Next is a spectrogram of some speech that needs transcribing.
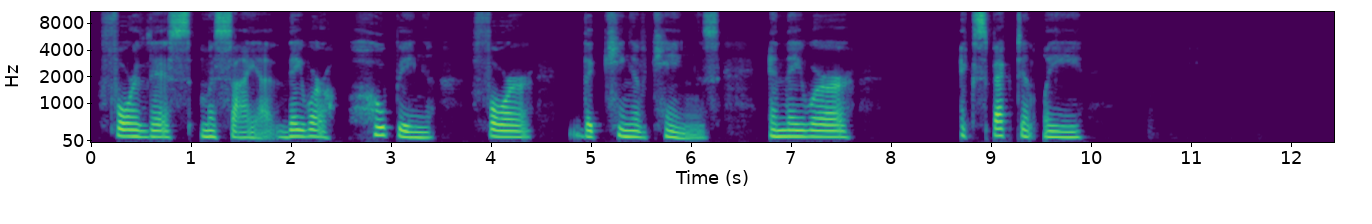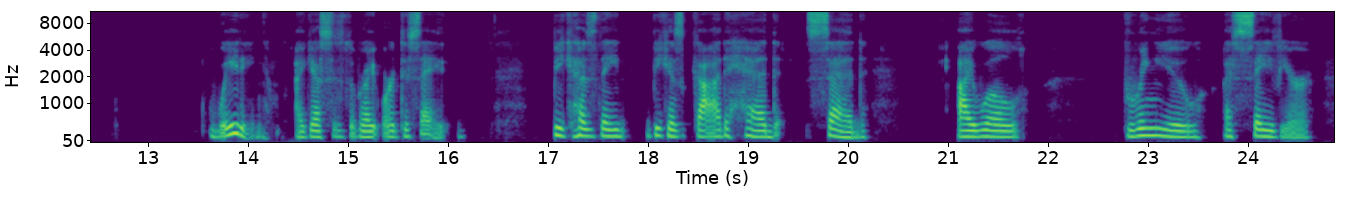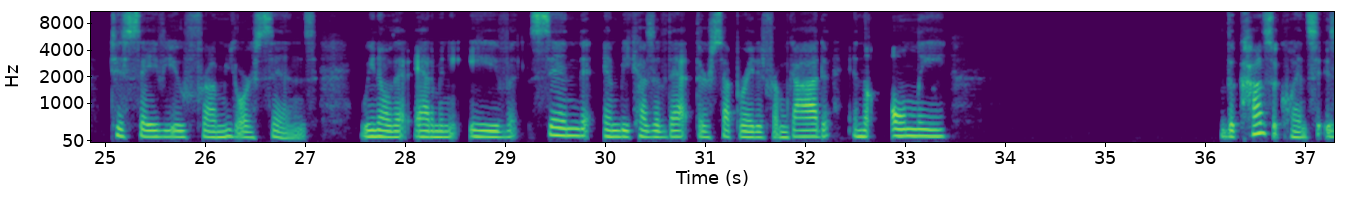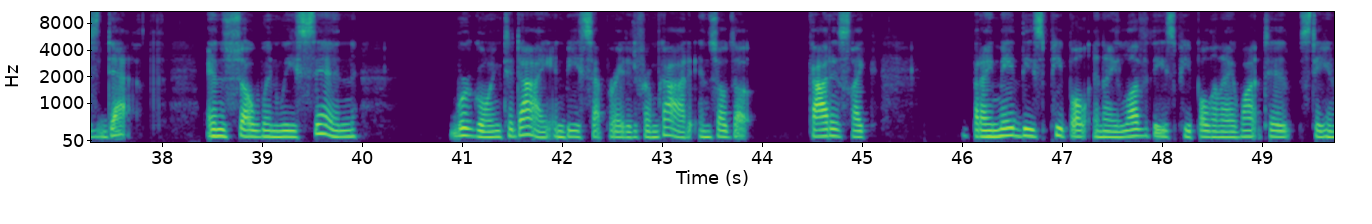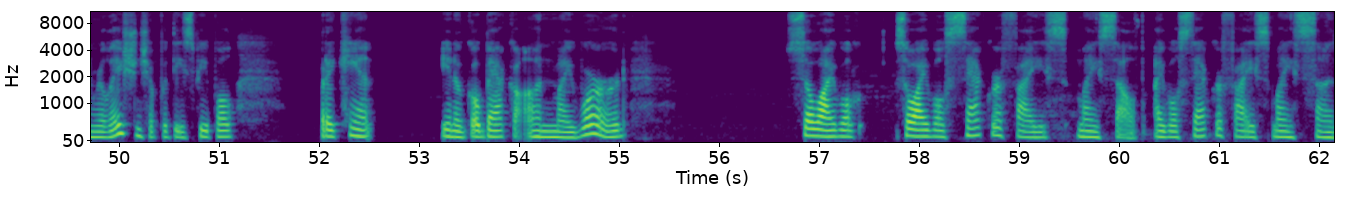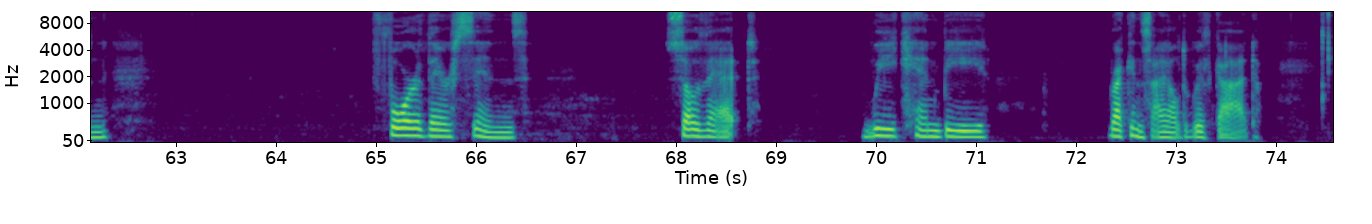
for this Messiah. They were hoping for the King of Kings and they were expectantly waiting, I guess is the right word to say, because they because God had said, I will bring you a savior to save you from your sins. We know that Adam and Eve sinned, and because of that, they're separated from God. And the only the consequence is death. And so when we sin, we're going to die and be separated from God. And so the God is like, but I made these people and I love these people and I want to stay in relationship with these people, but I can't, you know, go back on my word. So I will so I will sacrifice myself. I will sacrifice my son for their sins so that we can be reconciled with God.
